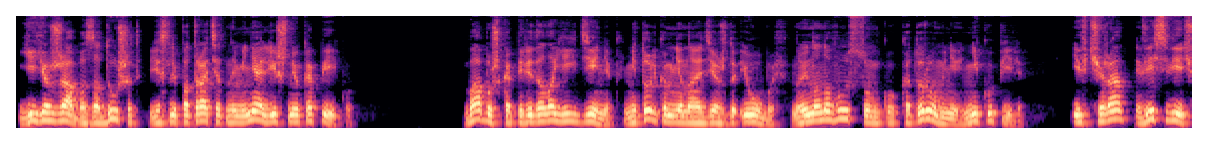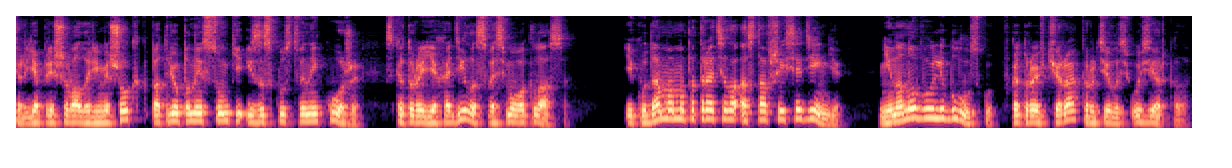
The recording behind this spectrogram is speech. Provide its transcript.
Ее жаба задушит, если потратят на меня лишнюю копейку, Бабушка передала ей денег не только мне на одежду и обувь, но и на новую сумку, которую мне не купили. И вчера весь вечер я пришивала ремешок к потрепанной сумке из искусственной кожи, с которой я ходила с восьмого класса. И куда мама потратила оставшиеся деньги? Не на новую ли блузку, в которой вчера крутилась у зеркала?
